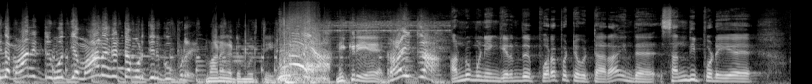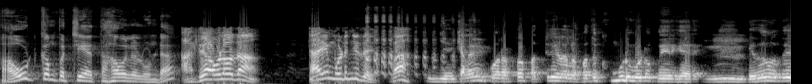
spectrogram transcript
இந்த மானிட்டர் மூர்த்திய மானங்கட்ட மூர்த்தின்னு கூப்பிடு. மானங்கட்ட மூர்த்தி. நிக்கிறியே. ரைட்டா? அன்புமணி இங்கிருந்து புறப்பட்டு விட்டாரா? இந்த சந்திப்புடைய அவுட்கம் பற்றிய தகவல்கள் உண்டா? அது அவ்வளவுதான். டைம் முடிஞ்சது. வா. இங்க கிளம்பி போறப்ப பத்திரிகையாளர்ல பார்த்து கும்பிடு போட்டு போயிருக்காரு. எதுவும் வந்து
